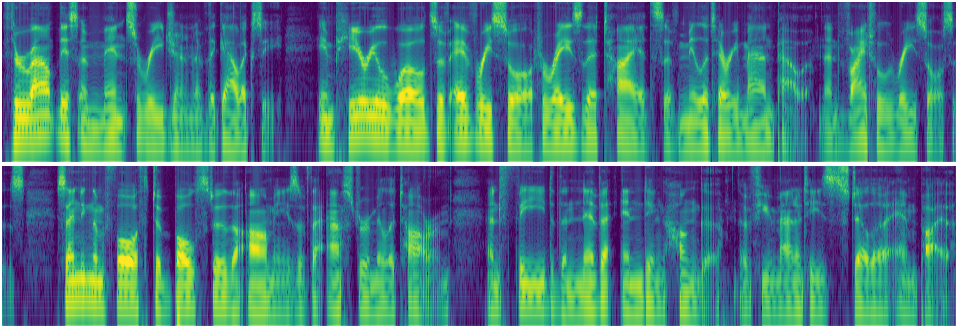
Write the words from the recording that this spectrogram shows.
Throughout this immense region of the galaxy, imperial worlds of every sort raise their tithes of military manpower and vital resources, sending them forth to bolster the armies of the Astra Militarum and feed the never ending hunger of humanity's stellar empire.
